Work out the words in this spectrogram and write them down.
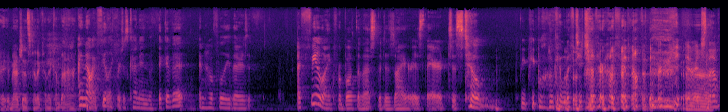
I imagine that's going to kind of come back. I know. I feel like we're just kind of in the thick of it, and hopefully there's. I feel like for both of us, the desire is there to still be people who can lift each other up and help them or enrich them.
